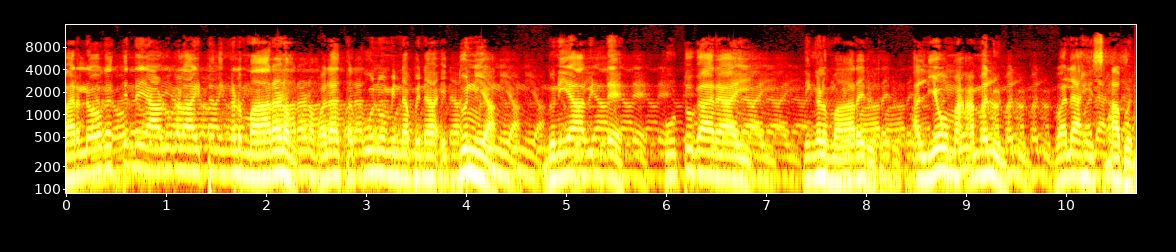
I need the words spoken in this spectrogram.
പരലോകത്തിന്റെ ആളുകളായിട്ട് നിങ്ങൾ മാറണം. വലാ ദുനിയാവിന്റെ കൂട്ടുകാരായി നിങ്ങൾ മാറരുത്. അൽയൗമ അമലുൻ ഹിസാബുൻ.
